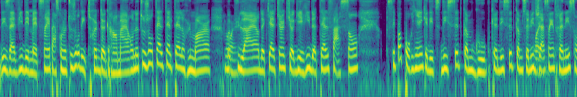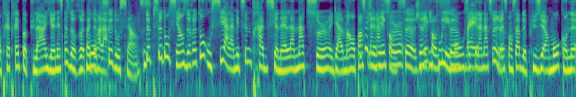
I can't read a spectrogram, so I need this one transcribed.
des avis des médecins parce qu'on a toujours des trucs de grand-mère, on a toujours telle telle telle rumeur Ouais. populaire de quelqu'un qui a guéri de telle façon. C'est pas pour rien que des, des sites comme Goop, que des sites comme celui de Ouais. Jacinthe René sont très très populaires. Il y a une espèce de retour Ben, de à la pseudo-science. de pseudo-sciences, de retour aussi à la médecine traditionnelle, la nature également. On pense Ça, que la j'ai rien nature contre ça? Tous les maux, Ben, que la nature est responsable de plusieurs maux qu'on a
